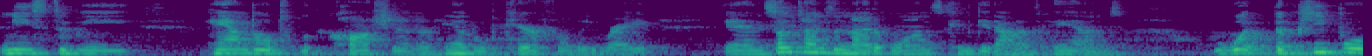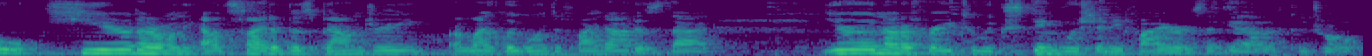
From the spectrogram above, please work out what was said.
needs to be handled with caution or handled carefully, right? And sometimes the Knight of Wands can get out of hand. What the people here that are on the outside of this boundary are likely going to find out is that you're not afraid to extinguish any fires that get out of control.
